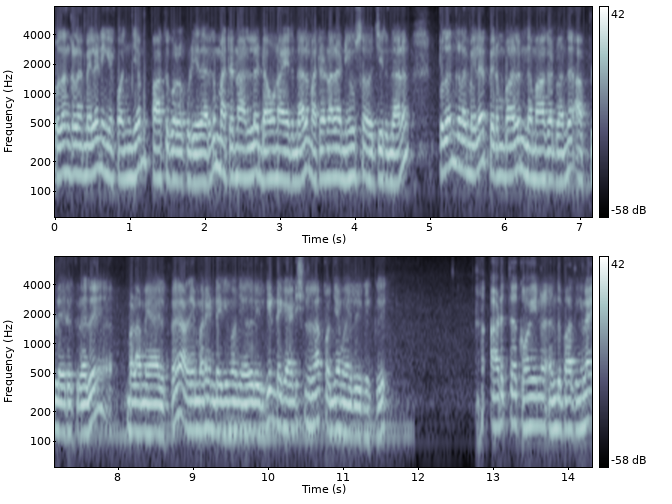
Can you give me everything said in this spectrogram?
புதன்கிழமையில் நீங்கள் கொஞ்சம் பார்த்துக்கொள்ளக்கூடியதாக இருக்குது மற்ற நாளில் டவுன் ஆகிருந்தாலும் மற்ற நாளில் நியூஸை வச்சுருந்தாலும் புதன்கிழமையில் பெரும்பாலும் இந்த மார்க்கெட் வந்து அப்பில் இருக்கிறது பலமையாக இருக்குது அதே மாதிரி இன்றைக்கு கொஞ்சம் ஏறி இருக்குது இன்றைக்கு அடிஷ்னலாக கொஞ்சம் ஏறி இருக்குது அடுத்த கோயின் வந்து பார்த்தீங்கன்னா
